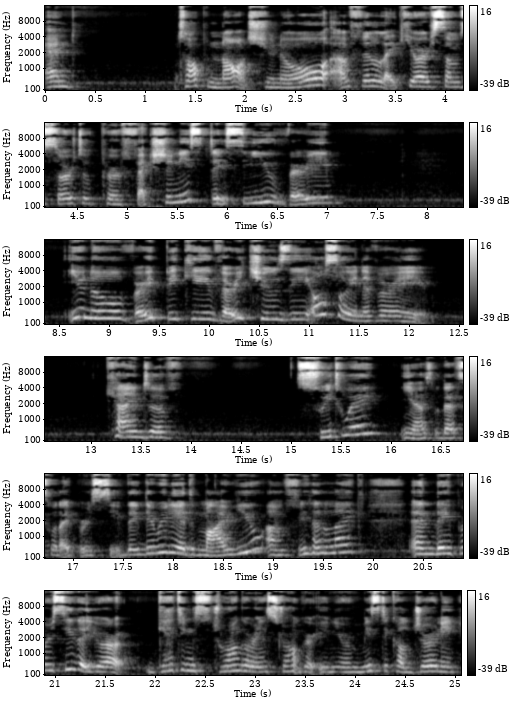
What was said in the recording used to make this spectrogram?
and top notch you know? I feel like you are some sort of perfectionist. They see you very you know very picky very choosy also in a very kind of sweet way yes that's what i perceive. They, they really admire you i'm feeling like and they perceive that you are getting stronger and stronger in your mystical journey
